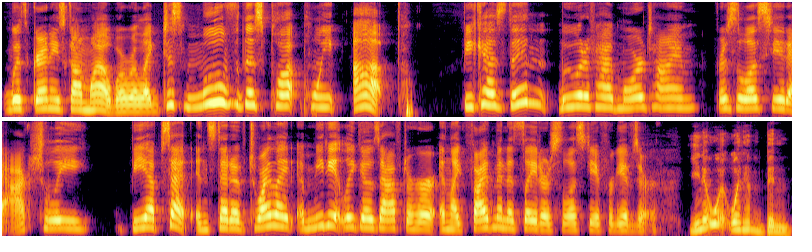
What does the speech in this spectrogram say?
with Granny's Gone Wild, where we're like, just move this plot point up. Because then we would have had more time for Celestia to actually be upset instead of Twilight immediately goes after her and like five minutes later Celestia forgives her. You know what would have been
